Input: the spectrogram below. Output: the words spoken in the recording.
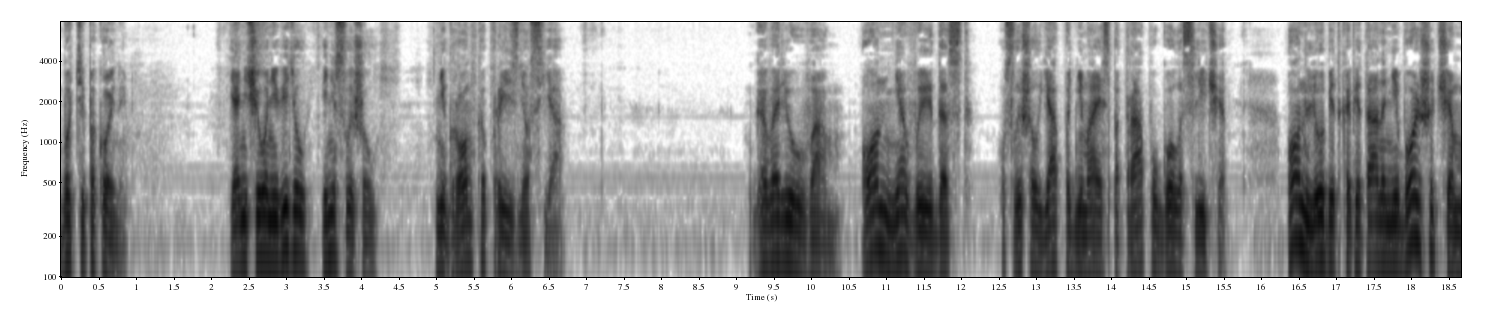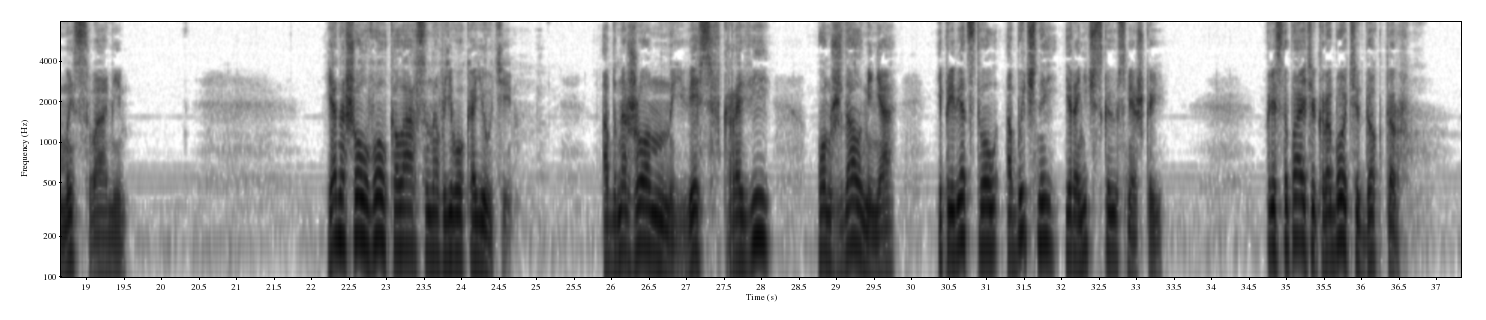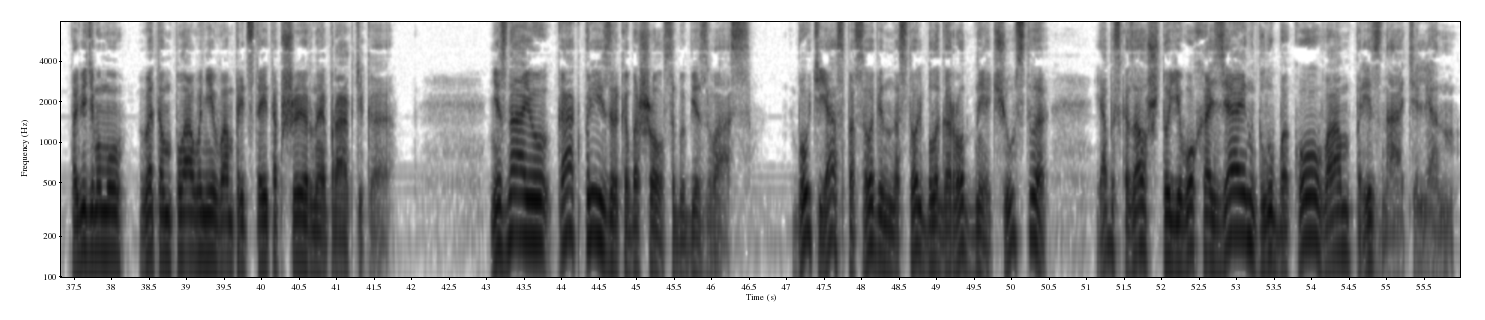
Будьте покойны. Я ничего не видел и не слышал. Негромко произнес я. «Говорю вам, он не выдаст», — услышал я, поднимаясь по трапу, голос Лича. «Он любит капитана не больше, чем мы с вами». Я нашел волка Ларсена в его каюте. Обнаженный, весь в крови, он ждал меня и приветствовал обычной иронической усмешкой. «Приступайте к работе, доктор. По-видимому, в этом плавании вам предстоит обширная практика. Не знаю, как призрак обошелся бы без вас. Будь я способен на столь благородные чувства, я бы сказал, что его хозяин глубоко вам признателен».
